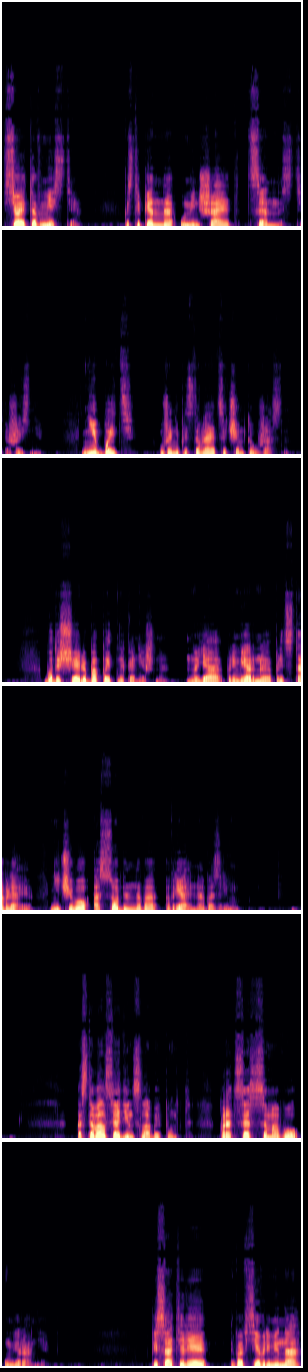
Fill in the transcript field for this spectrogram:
Все это вместе постепенно уменьшает ценность жизни. Не быть уже не представляется чем-то ужасным. Будущее любопытно, конечно, но я примерно представляю, ничего особенного в реально обозримом. Оставался один слабый пункт – процесс самого умирания. Писатели во все времена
